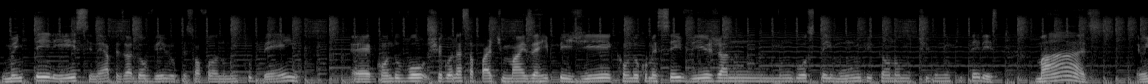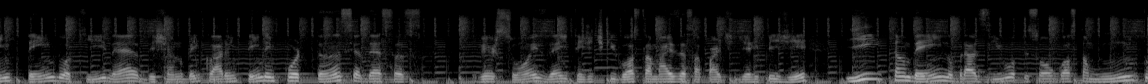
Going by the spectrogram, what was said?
do meu interesse, né? Apesar de eu ver o pessoal falando muito bem, é, quando vou, chegou nessa parte mais RPG, quando eu comecei a ver, já não, não gostei muito, então não tive muito interesse. Mas eu entendo aqui, né? Deixando bem claro, eu entendo a importância dessas versões, né? E tem gente que gosta mais dessa parte de RPG. E também no Brasil, a pessoa gosta muito,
